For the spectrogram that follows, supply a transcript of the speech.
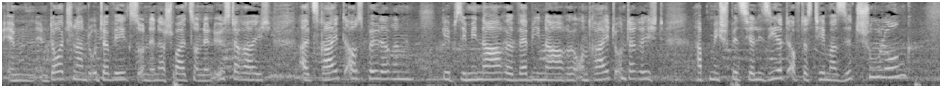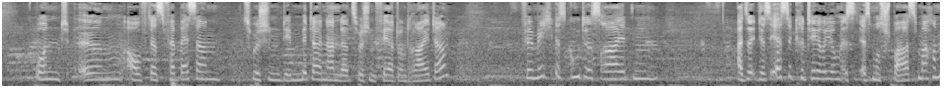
in, in Deutschland unterwegs und in der Schweiz und in Österreich als Reitausbilderin, gebe Seminare, Webinare und Reitunterricht, habe mich spezialisiert auf das Thema Sitzschulung und ähm, auf das Verbessern zwischen dem Miteinander zwischen Pferd und Reiter. Für mich ist gutes Reiten, also das erste Kriterium ist, es muss Spaß machen.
